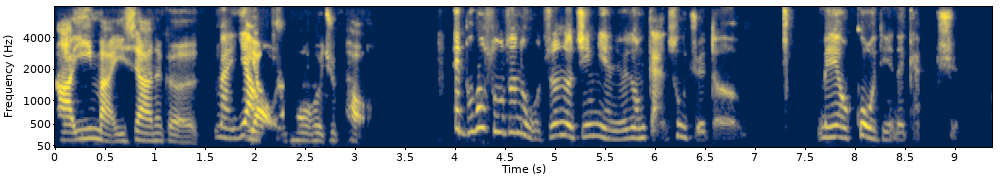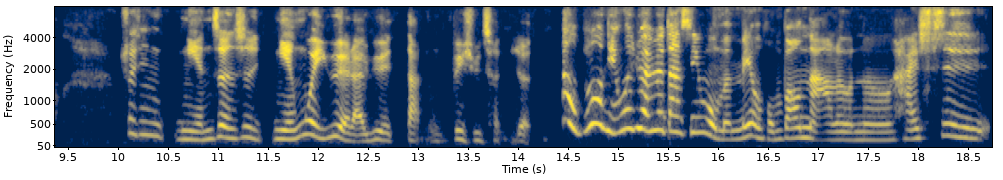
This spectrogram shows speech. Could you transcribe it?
阿姨买一下那个买药，然后回去泡。哎、欸，不过说真的，我真的今年有一种感触，觉得没有过年的感觉。最近年真是年味越来越淡，我必须承认。那我不知道年味越来越淡，是因为我们没有红包拿了呢，还是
